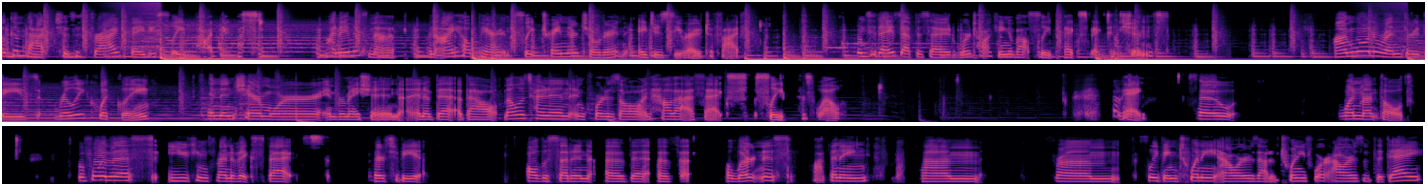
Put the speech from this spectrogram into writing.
Welcome back to the Thrive Baby Sleep podcast. My name is Mac, and I help parents sleep train their children ages zero to five. In today's episode, we're talking about sleep expectations. I'm going to run through these really quickly and then share more information in a bit about melatonin and cortisol and how that affects sleep as well. Okay, so one month old. Before this, you can kind of expect there to be all of a sudden a bit of alertness happening um, from sleeping 20 hours out of 24 hours of the day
